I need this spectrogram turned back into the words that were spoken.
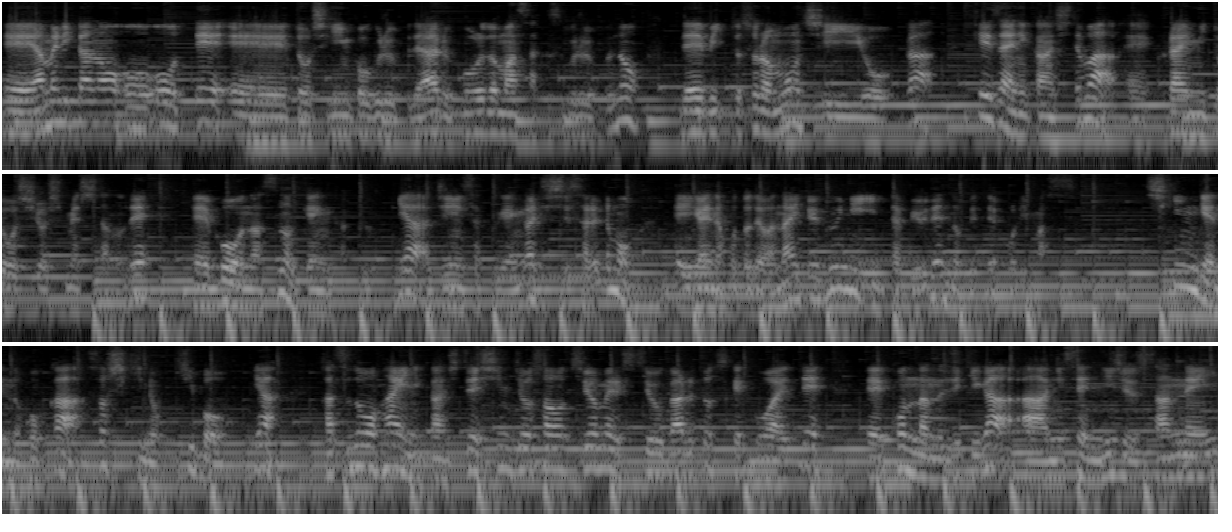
えー、アメリカの大手、えー、投資銀行グループであるゴールドマン・サックスグループのデイビッド・ソロモン CEO が経済に関しては、えー、暗い見通しを示したので、えー、ボーナスの減額や人員削減が実施されても、えー、意外なことではないというふうにインタビューで述べております。資金源のほか、組織の規模や活動範囲に関して慎重さを強める必要があると付け加えて、え困難な時期が2023年以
